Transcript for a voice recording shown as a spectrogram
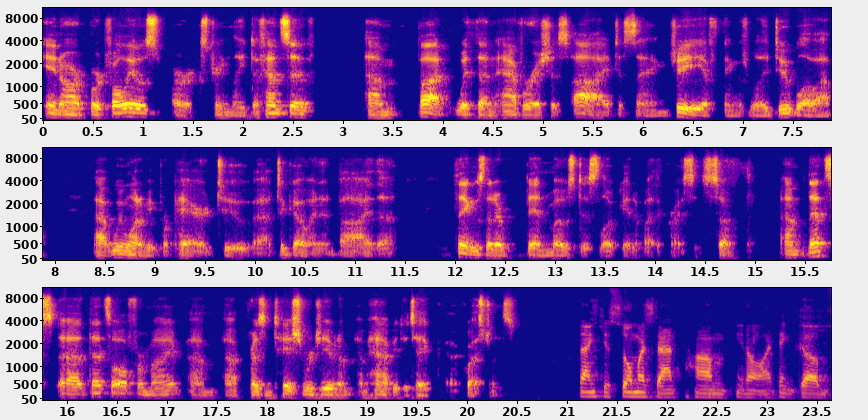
in our portfolios are extremely defensive, um, but with an avaricious eye to saying, gee, if things really do blow up, uh, we want to be prepared to uh, to go in and buy the things that have been most dislocated by the crisis. So um, that's uh, that's all for my um, uh, presentation, Rajeev, and I'm, I'm happy to take uh, questions. Thank you so much, Dan. Um, you know, I think um,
